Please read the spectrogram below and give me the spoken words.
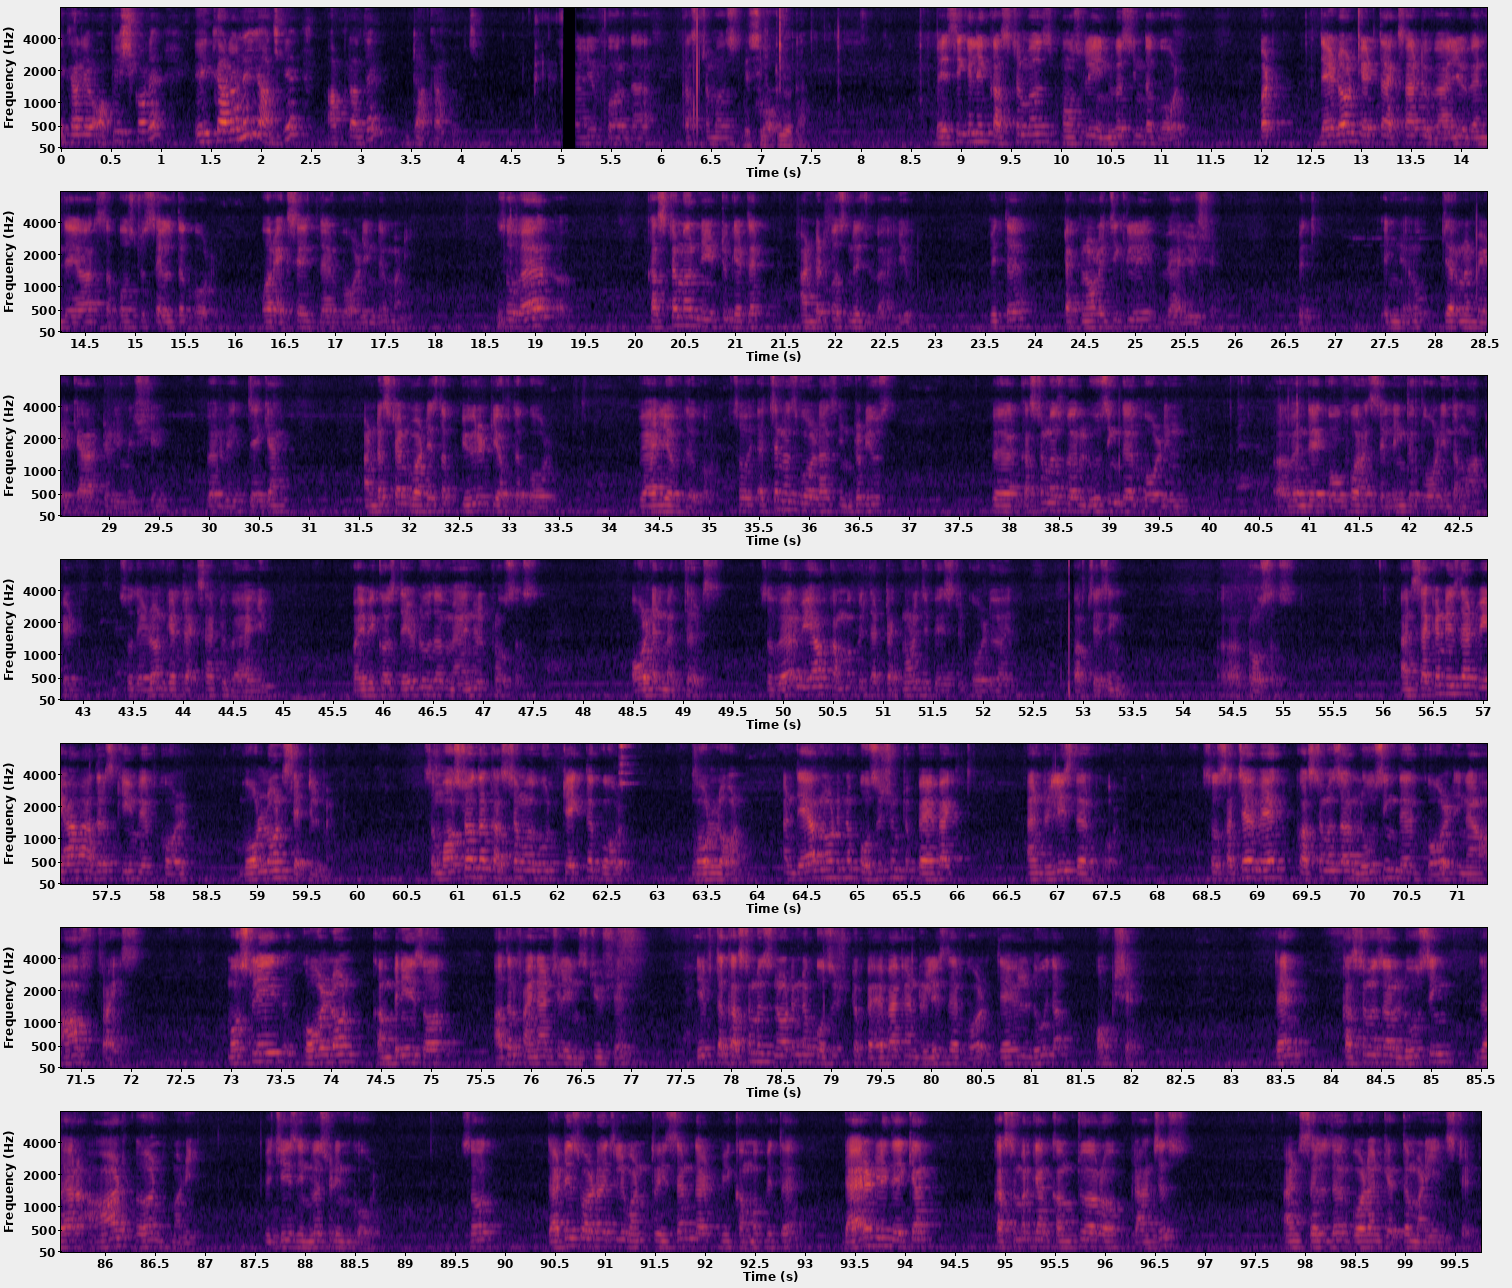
এখানে অফিস করে। এই কারণেই আজকে আপনাদের ডাকা হয়েছে। value for the customers gold. basically customers mostly invest in the gold but they don't get the exact value when they are supposed to sell the gold or exchange their gold in the money so where customer need to get that 100 percentage value with a technologically valuation with in you know, German made character machine where we, they can understand what is the purity of the gold value of the gold. So HNS Gold has introduced where customers were losing their gold in uh, when they go for a selling the gold in the market, so they don't get exact value. Why? Because they do the manual process, olden methods. So where we have come up with a technology-based gold purchasing uh, process. And second is that we have other scheme we have called gold loan settlement. So most of the customers who take the gold, gold loan, and they are not in a position to pay back and release their gold. So such a way customers are losing their gold in an off price. Mostly gold loan companies or other financial institutions, if the customer is not in a position to pay back and release their gold, they will do the auction. Then customers are losing their hard earned money, which is invested in gold. So that is what actually one reason that we come up with a directly they can customer can come to our branches and sell their gold and get the money instant.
